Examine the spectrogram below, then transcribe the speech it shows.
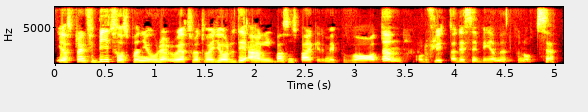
jag sprang förbi två spanjorer och jag tror att det var Jordi Alba som sparkade mig på vaden och då flyttade sig benet på något sätt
